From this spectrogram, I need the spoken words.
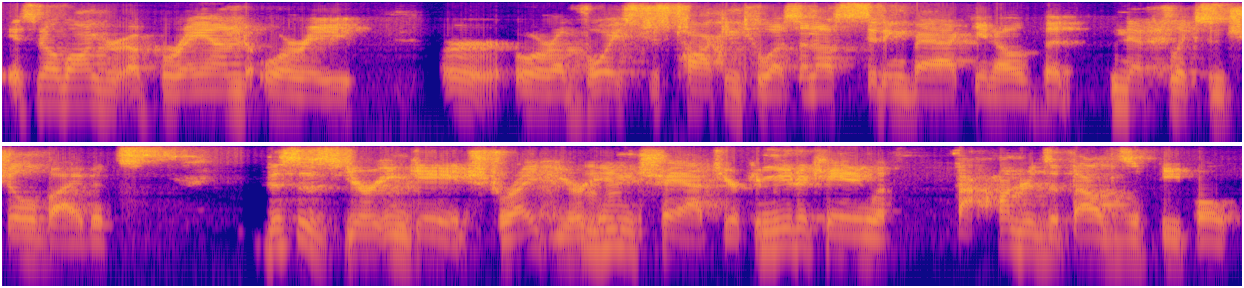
It's no longer a brand or a or or a voice just talking to us and us sitting back. You know, the Netflix and chill vibe. It's this is you're engaged, right? You're Mhm. in chat. You're communicating with th- hundreds of thousands of people.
